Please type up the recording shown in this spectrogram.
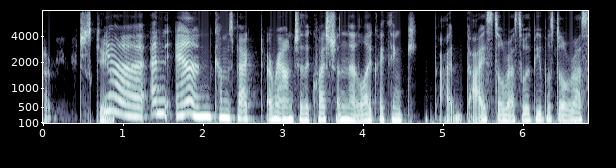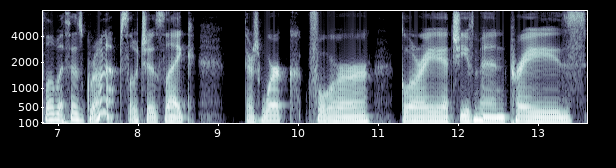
i mean you just can't. Yeah, and and comes back around to the question that like I think I, I still wrestle with people still wrestle with as grown-ups, which is like there's work for glory, achievement, praise.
